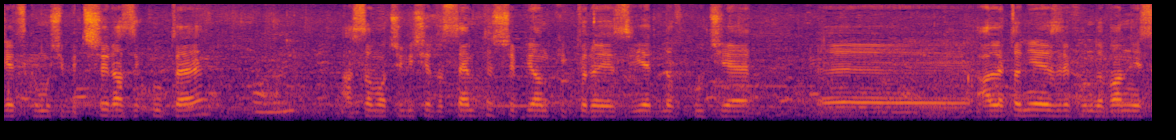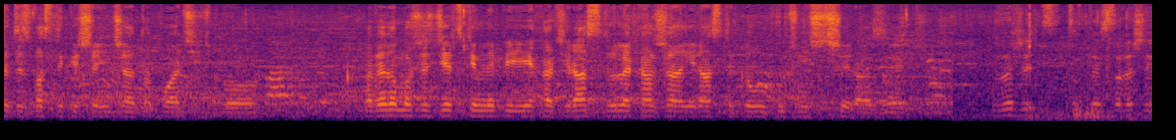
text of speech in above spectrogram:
dziecko musi być trzy razy kute, a są oczywiście dostępne szczepionki, które jest jedno w kucie, e, ale to nie jest refundowane, niestety z własnej kieszeni trzeba to płacić, bo no wiadomo, że z dzieckiem lepiej jechać raz do lekarza i raz tylko ukuć niż trzy razy. Zależy, to też zależy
